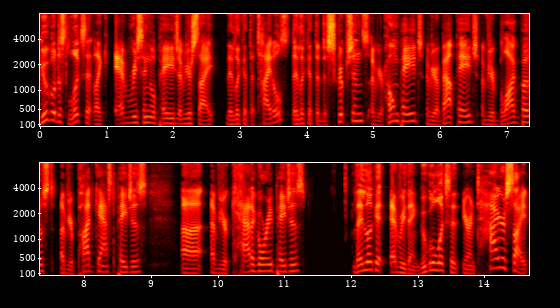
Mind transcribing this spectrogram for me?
Google just looks at like every single page of your site. They look at the titles, they look at the descriptions of your homepage, of your about page, of your blog post, of your podcast pages, uh, of your category pages. They look at everything. Google looks at your entire site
